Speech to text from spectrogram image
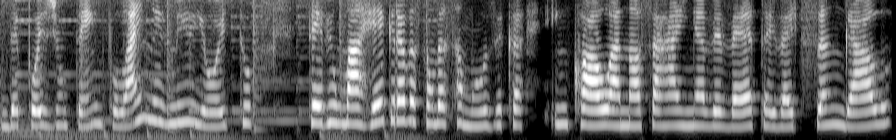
depois de um tempo, lá em 2008, teve uma regravação dessa música em qual a nossa rainha Veveta Ivete Sangalo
